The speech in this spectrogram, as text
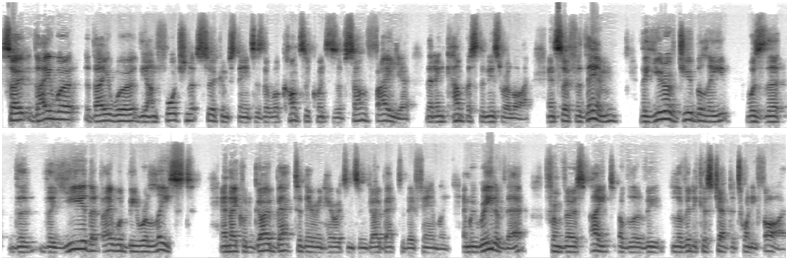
So they were, they were the unfortunate circumstances that were consequences of some failure that encompassed an Israelite. And so for them, the year of Jubilee was the, the, the year that they would be released and they could go back to their inheritance and go back to their family. And we read of that from verse 8 of Leviticus chapter 25.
